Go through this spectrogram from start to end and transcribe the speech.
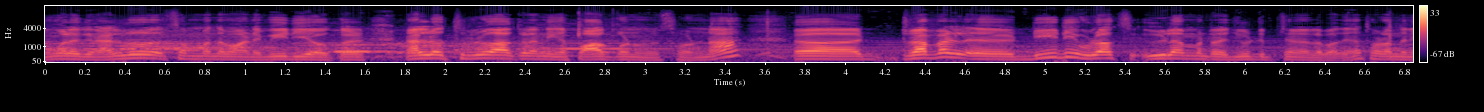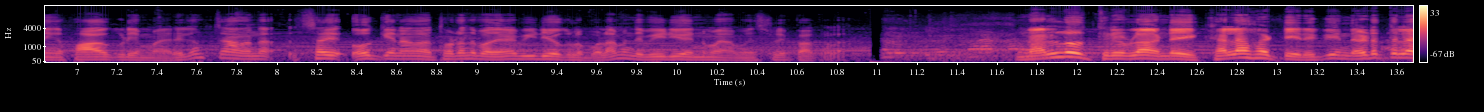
உங்களுக்கு நல்லூர் சம்பந்தமான வீடியோக்கள் நல்லூர் திருவிழாக்களை நீங்கள் பார்க்கணும்னு சொன்னால் ட்ரவல் டிடி விளாக்ஸ் ஈழம் என்ற யூடியூப் சேனலில் பார்த்தீங்கன்னா தொடர்ந்து நீங்கள் பார்க்கக்கூடிய மாதிரி இருக்கும். நாங்கள் சரி ஓகே நாங்கள் தொடர்ந்து பார்த்தீங்கன்னா வீடியோக்குள்ள போகலாம் இந்த வீடியோ என்னமா அப்படின்னு சொல்லி பார்க்கலாம். நல்லூர் திருவிழா இன்றைக்கு கிளகட்டி இருக்குது இந்த இடத்துல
